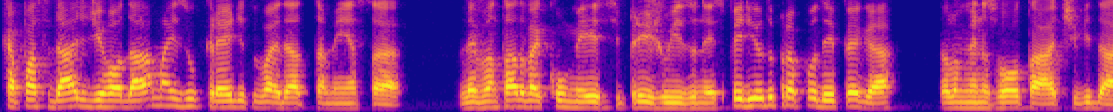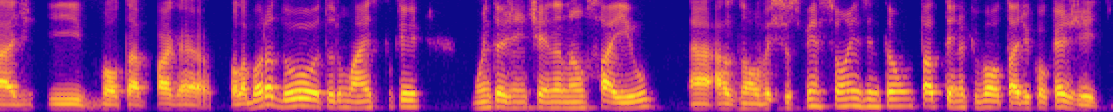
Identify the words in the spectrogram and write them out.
capacidade de rodar, mas o crédito vai dar também essa levantado vai comer esse prejuízo nesse período para poder pegar, pelo menos voltar à atividade e voltar a pagar colaborador tudo mais, porque muita gente ainda não saiu as novas suspensões, então está tendo que voltar de qualquer jeito.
